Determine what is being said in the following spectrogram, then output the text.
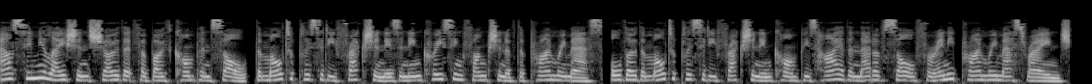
Our simulations show that for both comp and sol, the multiplicity fraction is an increasing function of the primary mass, although the multiplicity fraction in comp is higher than that of sol for any primary mass range.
